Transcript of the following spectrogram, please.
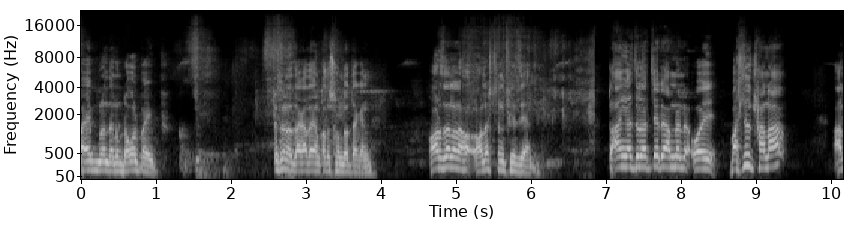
পাইপগুলো দেখেন ডবল পাইপ পেছনে জায়গা দেখেন কত সুন্দর দেখেন। অরিজিনাল হলস্টেন ফিজিয়ান টাঙ্গাইল চলে যাচ্ছে, এটা আপনার ওই বাসিল থানা, আর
